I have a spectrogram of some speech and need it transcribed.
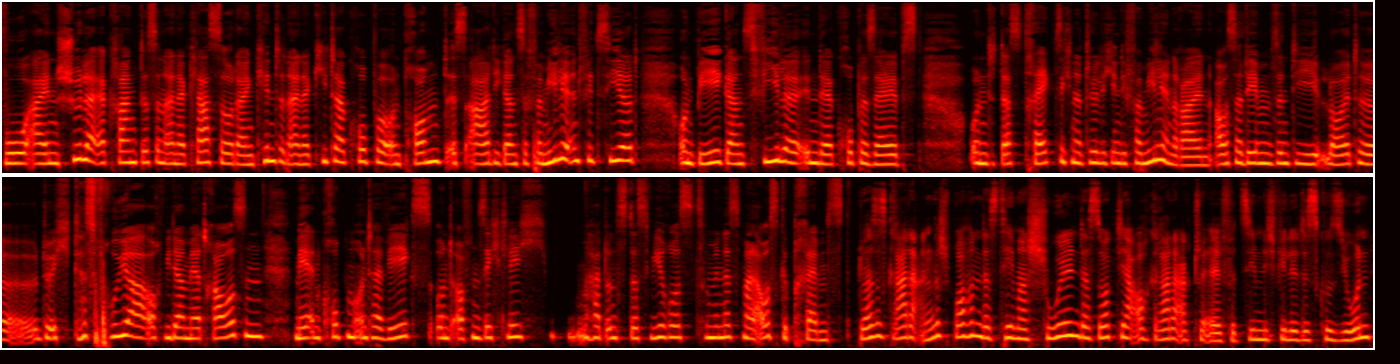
wo ein Schüler erkrankt ist in einer Klasse oder ein Kind in einer Kitagruppe und prompt ist A, die ganze Familie infiziert und B, ganz viele in der Gruppe selbst. Und das trägt sich natürlich in die Familien rein. Außerdem sind die Leute durch das Frühjahr auch wieder mehr draußen, mehr in Gruppen unterwegs und offensichtlich hat uns das Virus zumindest mal ausgebremst. Du hast es gerade angesprochen, das Thema Schulen, das sorgt ja auch gerade aktuell für ziemlich viele Diskussionen,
